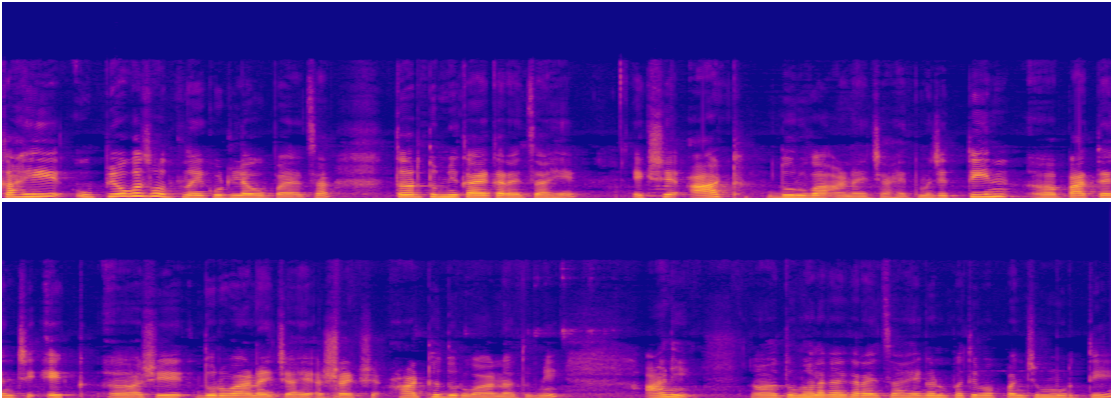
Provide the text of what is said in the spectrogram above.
काही उपयोगच होत नाही कुठल्या उपायाचा. तर तुम्ही काय करायचं आहे एकशे आठ दुर्वा आणायच्या आहेत. म्हणजे तीन पात्यांची एक अशी दुर्वा आणायची आहे. अशा एकशे आठ दुर्वा आणा तुम्ही. आणि तुम्हाला काय करायचं आहे? गणपती बाप्पांची मूर्ती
